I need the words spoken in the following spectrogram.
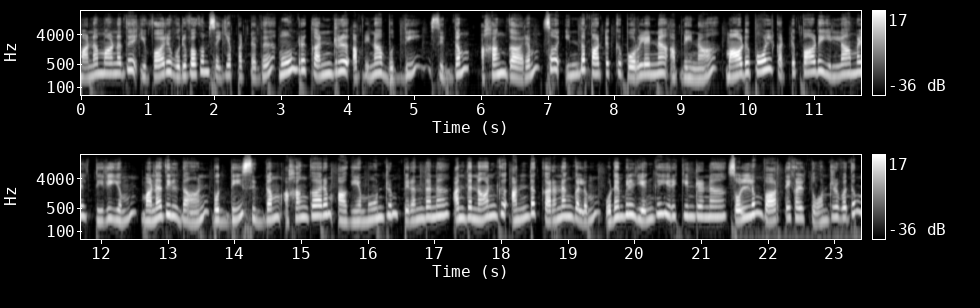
மனமானது இவ்வாறு உருவகம் செய்யப்பட்டது. மூன்று கன்று அப்படின்னா புத்தி சித்தம் அகங்காரம். ஸோ இந்த பாட்டுக்கு பொருள் என்ன அப்படின்னா மாடு போல் கட்டுப்பாடு இல்லாமல் திரியும் மனதில்தான் புத்தி சித்தம் அகங்காரம் ஆகிய மூன்றும் பிறந்தன. அந்த நான்கு அந்த கரணங்களும் உடம்பில் எங்கு இருக்கின்றன? சொல்லும் வார்த்தைகள் தோன்றுவதும்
